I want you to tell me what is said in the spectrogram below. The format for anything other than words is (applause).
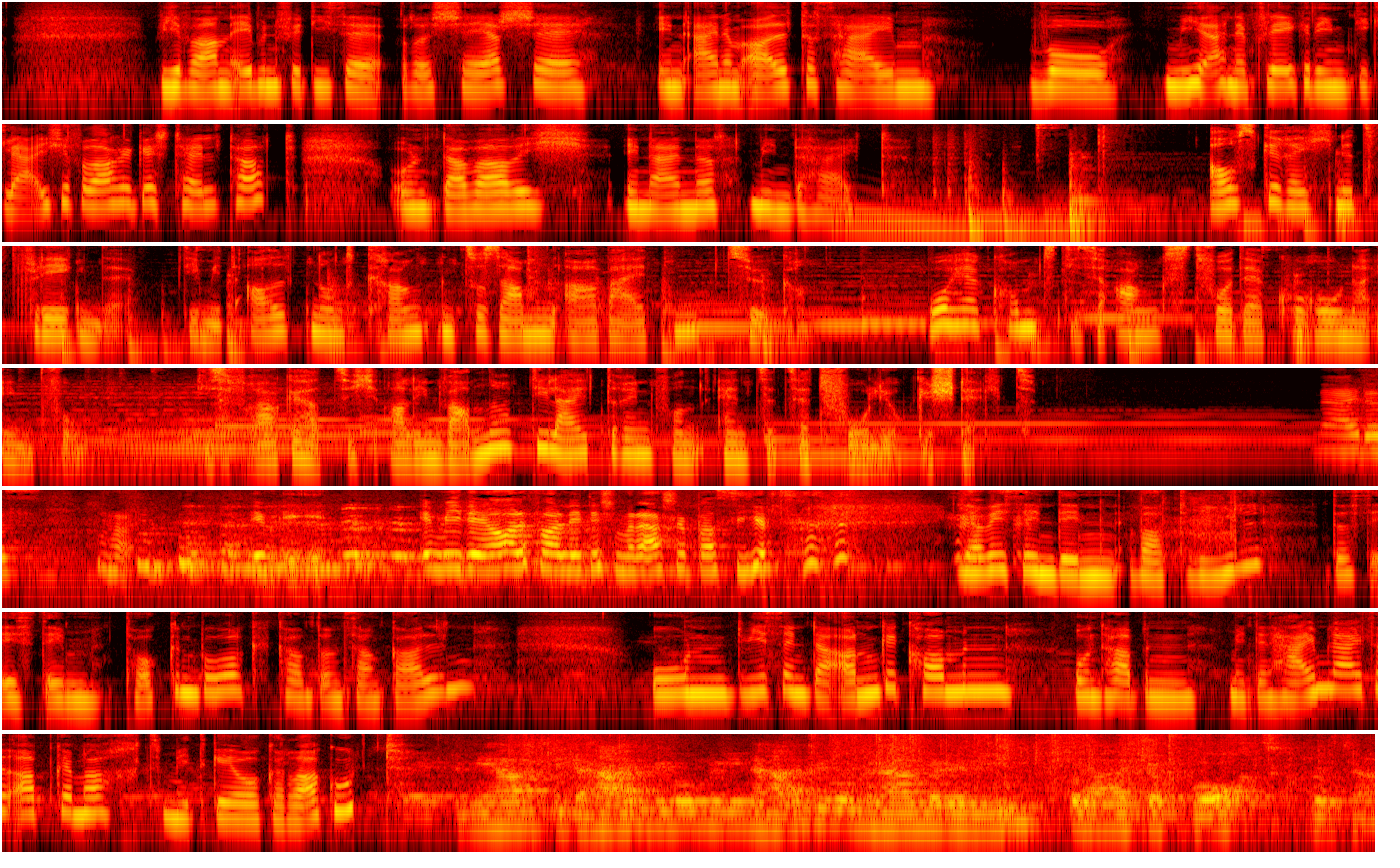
wir waren eben für diese Recherche in einem Altersheim, wo mir eine Pflegerin die gleiche Frage gestellt hat und da war ich in einer Minderheit. Ausgerechnet Pflegende, die mit Alten und Kranken zusammenarbeiten, zögern. Woher kommt diese Angst vor der Corona-Impfung? Diese Frage hat sich Aline Wanner, die Leiterin von NZZ Folio, gestellt. Nein, das im, im Idealfall ist mir auch schon passiert. ja, wir sind in Wattwil, das ist im Tockenburg, Kanton St. Gallen. Und wir sind da angekommen und haben mit den Heimleiter abgemacht, mit Georg Ragut. Wir haben bei den Heimbewohnerinnen und Heimbewohnern haben wir eine Impfbereitschaft von 80 Prozent.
